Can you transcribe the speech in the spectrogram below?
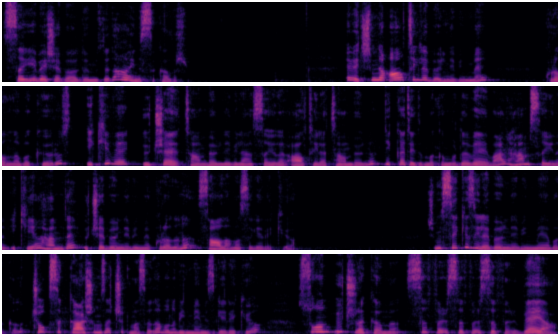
sayıyı 5'e böldüğümüzde de aynısı kalır. Evet şimdi 6 ile bölünebilme kuralına bakıyoruz. 2 ve 3'e tam bölünebilen sayılar 6 ile tam bölünür. Dikkat edin bakın burada V var. Hem sayının 2'ye hem de 3'e bölünebilme kuralını sağlaması gerekiyor. Şimdi 8 ile bölünebilmeye bakalım. Çok sık karşımıza çıkmasa da bunu bilmemiz gerekiyor. Son 3 rakamı 0, 0, 0 veya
